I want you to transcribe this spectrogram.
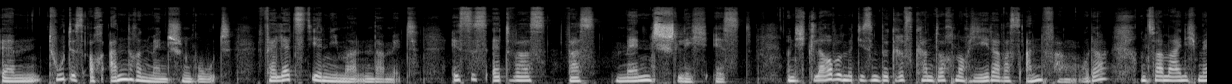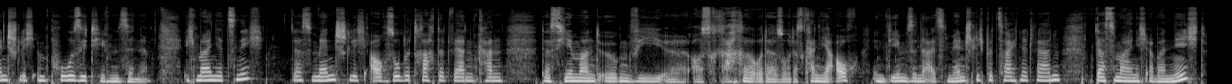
Ähm, tut es auch anderen Menschen gut? Verletzt ihr niemanden damit? Ist es etwas, was menschlich ist? Und ich glaube, mit diesem Begriff kann doch noch jeder was anfangen, oder? Und zwar meine ich menschlich im positiven Sinne. Ich meine jetzt nicht, das menschlich auch so betrachtet werden kann, dass jemand irgendwie äh, aus Rache oder so, das kann ja auch in dem Sinne als menschlich bezeichnet werden. Das meine ich aber nicht.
